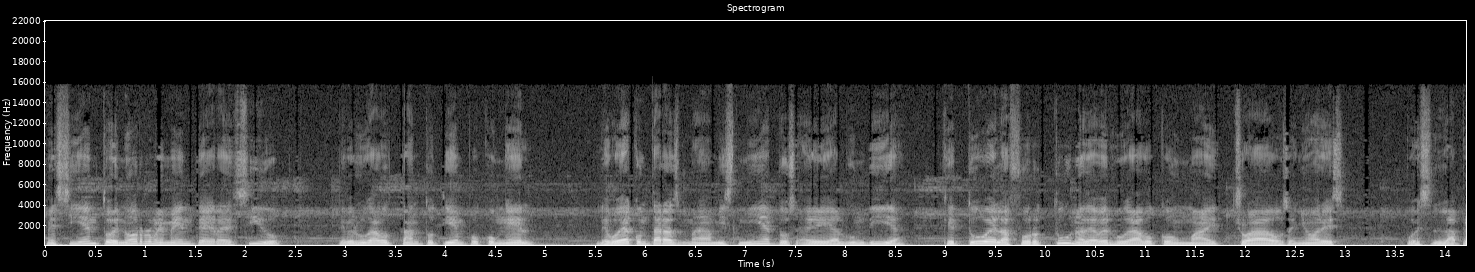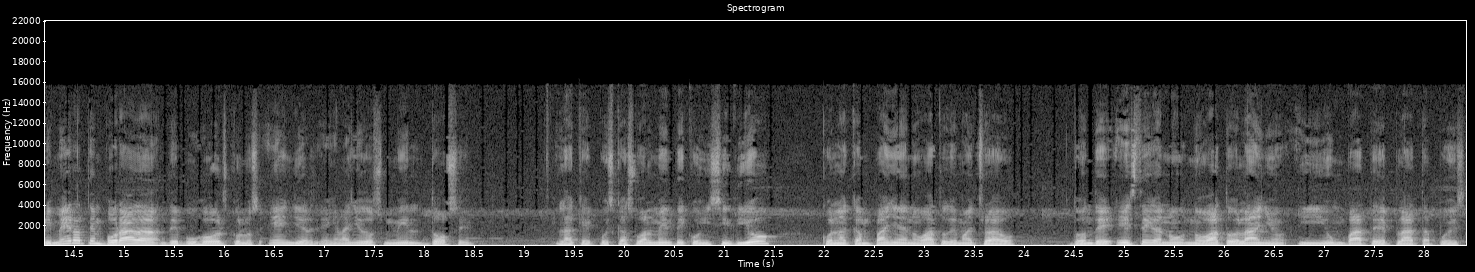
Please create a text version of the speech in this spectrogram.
me siento enormemente agradecido de haber jugado tanto tiempo con él. Le voy a contar a, mis nietos eh, algún día que tuve la fortuna de haber jugado con Mike Trout, señores. Pues la primera temporada de Pujols con los Angels en el año 2012, la que pues casualmente coincidió con la campaña de novato de Mike Trout, donde este ganó novato del año y un bate de plata, pues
